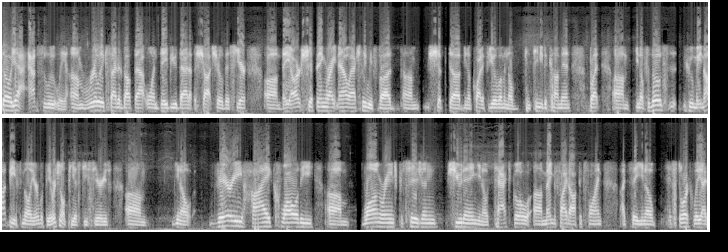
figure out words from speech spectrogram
So yeah, absolutely. I'm really excited about that one. Debuted that at the Shot Show this year. Um, they are shipping right now. Actually, we've uh, um, shipped uh, you know quite a few of them, and they'll continue to come in. But um, you know, for those who may not be familiar with the original PST series, um, you know, very high quality, um, long range precision shooting. You know, tactical uh, magnified optics line. I'd say you know historically, I,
